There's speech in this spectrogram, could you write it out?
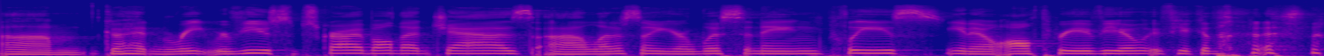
Um, go ahead and rate, review, subscribe, all that jazz. Uh, let us know you're listening. Please, you know, all three of you, if you could let us know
